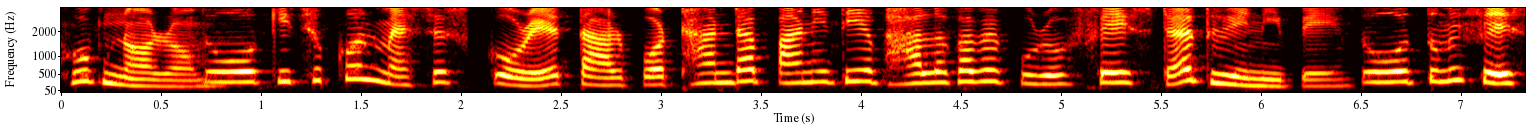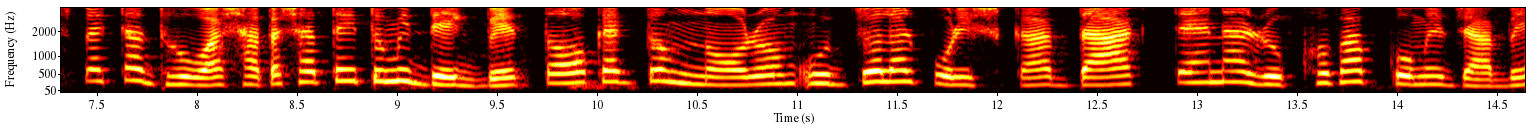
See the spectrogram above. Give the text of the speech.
খুব নরম। তো কিছুক্ষণ ম্যাসেজ করে তারপর ঠান্ডা পানি দিয়ে ভালোভাবে পুরো ফেসটা ধুয়ে নিবে। তো তুমি ফেস প্যাকটা ধোয়া, সাথে সাথেই তুমি দেখবে ত্বক একদম নরম, উজ্জ্বল আর পরিষ্কার, দাগ ট্যান আর রুক্ষভাব কমে যাবে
